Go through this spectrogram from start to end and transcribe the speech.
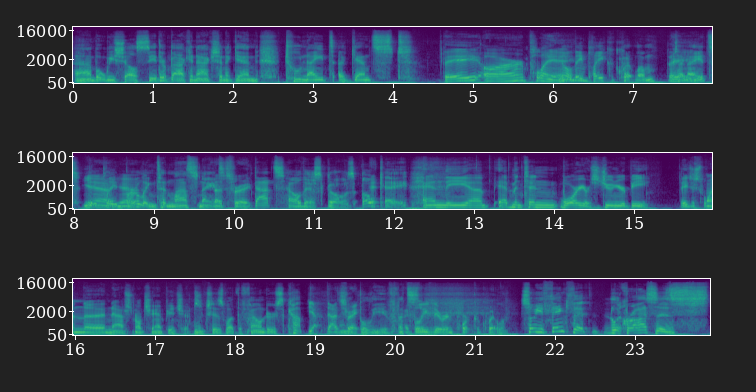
Uh, but we shall see. They're back in action again tonight against. They are playing. No, they play Coquitlam They- tonight. yeah, they played yeah. Burlington last night. That's right. That's how this goes. Okay. And the uh, Edmonton Warriors, Junior B. They just won the national championships. Which is what the Founders Cup. Yep, that's I right. believe. That's- I believe they were in Port Coquitlam. So you think that lacrosse is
